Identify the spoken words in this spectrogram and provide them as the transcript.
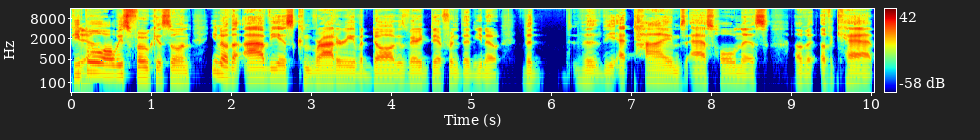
people always focus on. You know, the obvious camaraderie of a dog is very different than you know the the the at times assholeness of a of a cat.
